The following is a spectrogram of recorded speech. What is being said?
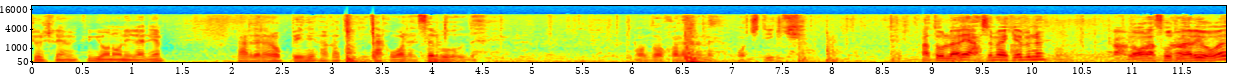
ko'rishlari mumkin yon oynalari ham pardalar olib bering faqat taqib olinsa bo'ldi. Old orqalarini ochdik. Motorlari yaxshimi aka buni? Yo'q rasxodlari yo'q a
